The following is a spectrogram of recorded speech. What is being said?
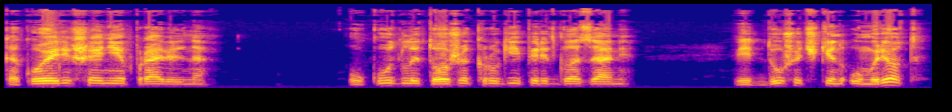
какое решение правильно? У Кудлы тоже круги перед глазами. Ведь Душечкин умрет,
